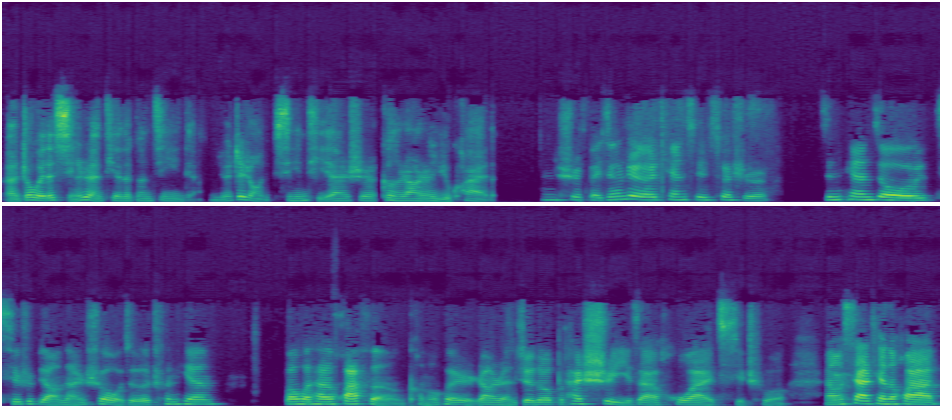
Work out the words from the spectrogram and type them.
呃周围的行人贴得更近一点。我觉得这种骑行体验是更让人愉快的。嗯，是北京这个天气确实，今天就其实比较难受。我觉得春天，包括它的花粉，可能会让人觉得不太适宜在户外骑车。然后夏天的话。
